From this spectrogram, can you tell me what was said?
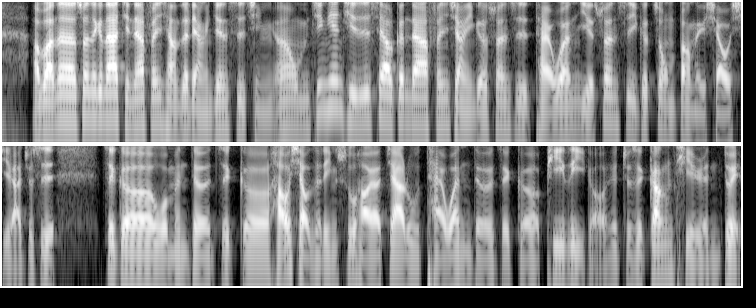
好吧？那算是跟大家简单分享这两件事情。嗯，我们今天其实是要跟大家分享一个算是台湾也算是一个重磅的一个消息啦，就是这个我们的这个好小子林书豪要加入台湾的这个霹雳哦，就是钢铁人队，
